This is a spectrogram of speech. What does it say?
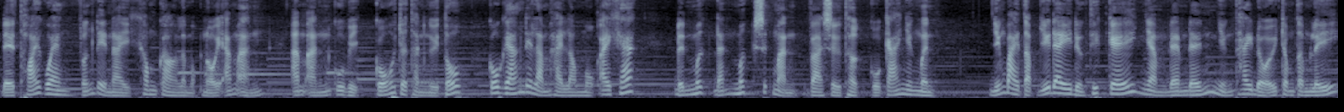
để thói quen vấn đề này không còn là một nỗi ám ảnh, ám ảnh của việc cố trở thành người tốt, cố gắng để làm hài lòng một ai khác, đến mức đánh mất sức mạnh và sự thật của cá nhân mình. Những bài tập dưới đây được thiết kế nhằm đem đến những thay đổi trong tâm lý,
